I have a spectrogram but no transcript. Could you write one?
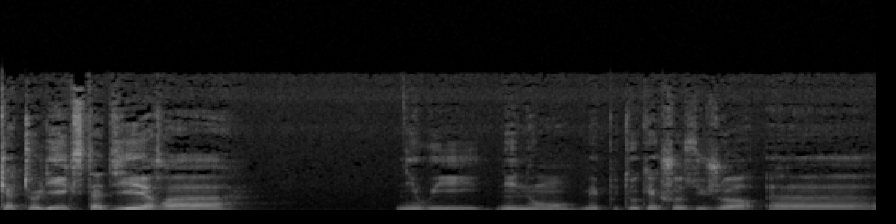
catholique, c'est-à-dire euh, ni oui, ni non, mais plutôt quelque chose du genre. Euh,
